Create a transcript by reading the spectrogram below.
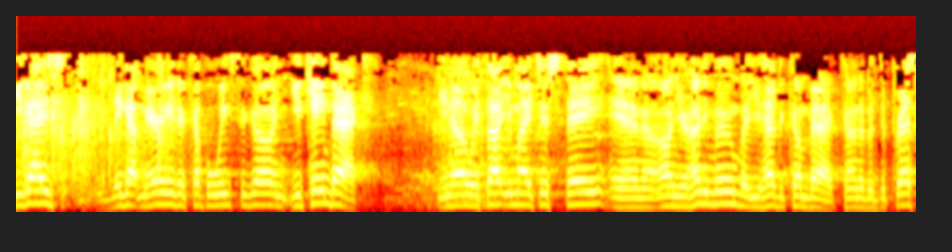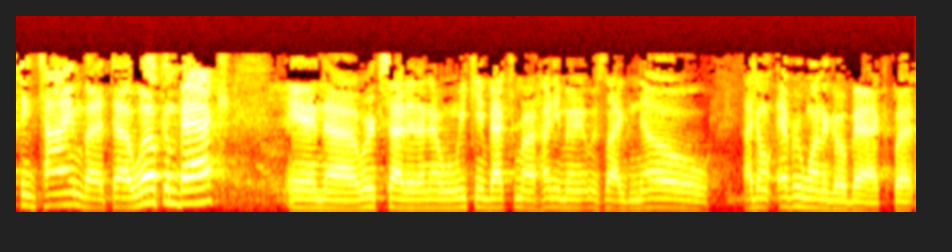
you guys, they got married a couple weeks ago, and you came back. You know, we thought you might just stay and uh, on your honeymoon, but you had to come back. Kind of a depressing time, but uh, welcome back. And uh, we're excited. I know when we came back from our honeymoon, it was like, no, I don't ever want to go back, but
